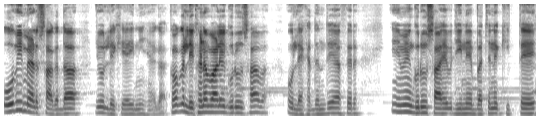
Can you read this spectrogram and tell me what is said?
ਉਹ ਵੀ ਮਿਲ ਸਕਦਾ ਜੋ ਲਿਖਿਆ ਹੀ ਨਹੀਂ ਹੈਗਾ। ਕਿਉਂਕਿ ਲਿਖਣ ਵਾਲੇ ਗੁਰੂ ਸਾਹਿਬ ਆ, ਉਹ ਲਿਖ ਦਿੰਦੇ ਆ ਫਿਰ। ਇਵੇਂ ਗੁਰੂ ਸਾਹਿਬ ਜੀ ਨੇ ਬਚਨ ਕੀਤੇ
